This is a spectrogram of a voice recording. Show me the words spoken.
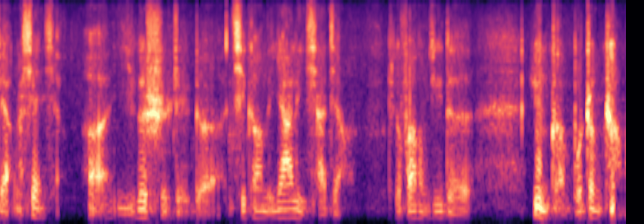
两个现象啊，一个是这个气缸的压力下降，这个发动机的运转不正常。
